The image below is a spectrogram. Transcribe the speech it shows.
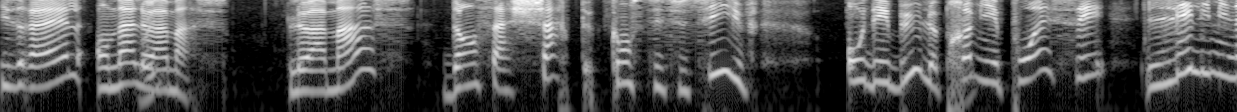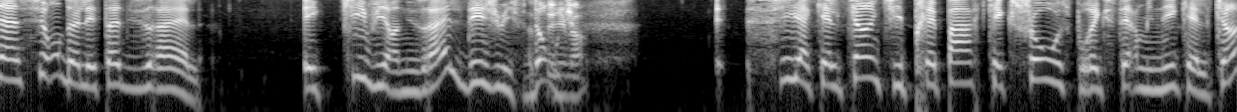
Israël, on a le Hamas. Le Hamas, dans sa charte constitutive, au début, le premier point, c'est l'élimination de l'État d'Israël. Et qui vit en Israël? Des Juifs. Absolument. Donc, s'il y a quelqu'un qui prépare quelque chose pour exterminer quelqu'un,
